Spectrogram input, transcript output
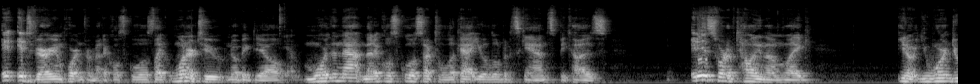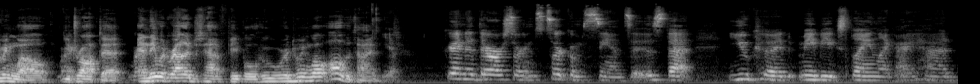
it, it's very important for medical schools. Like one or two, no big deal. Yep. More than that, medical schools start to look at you a little bit askance because it is sort of telling them like, you know, you weren't doing well, you dropped it, Right. and they would rather just have people who were doing well all the time. Yeah. Granted, there are certain circumstances that you could maybe explain, like I had,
